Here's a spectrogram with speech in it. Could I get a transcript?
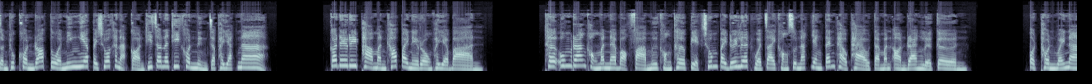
จนทุกคนรอบตัวนิ่งเงียบไปชั่วขณะก่อนที่เจ้าหน้าที่คนหนึ่งจะพยักหน้า ก็ได้รีบพามันเข้าไปในโรงพยาบาล เธออุ้มร่างของมันแนบอกฝ่ามือของเธอเปียกชุ่มไปด้วยเลือดหัวใจของสุนัขยังเต้นแผ่วๆแต่มันอ่อนแรงเหลือเกิน อดทนไว้นะ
